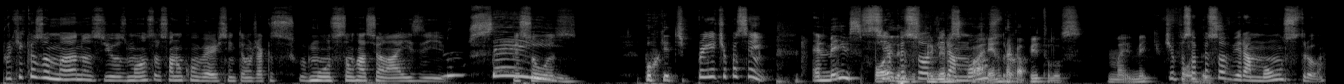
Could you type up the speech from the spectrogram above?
Por que, que os humanos e os monstros só não conversam, então, já que os monstros são racionais e Não sei. pessoas? Porque, tipo, Porque, tipo assim, é meio spoiler dos pessoa primeiros vira 40 monstro- capítulos. Mas meio que tipo, se a pessoa vira monstro,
